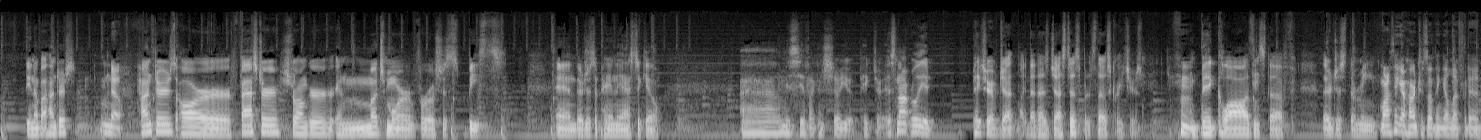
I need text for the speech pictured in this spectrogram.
Do you know about hunters? No. Hunters are faster, stronger, and much more ferocious beasts. And they're just a pain in the ass to kill. Uh, let me see if I can show you a picture. It's not really a picture of just like that does justice, but it's those creatures, Hmm. big claws and stuff. They're just they're mean. When I think of hunters, I think of Left 4 Dead.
